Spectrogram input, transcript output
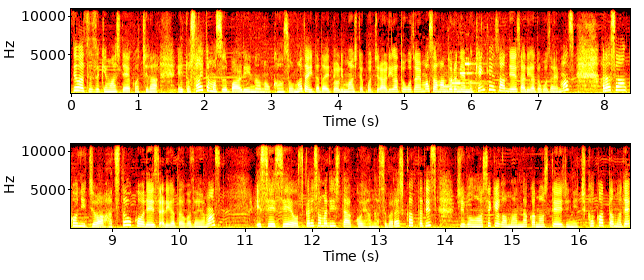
では続きまして、こちら、えっ、と、埼玉スーパーアリーナの感想まだいただいておりまして、こちらありがとうございます。ハンドルネーム、けんけんさんです。ありがとうございます。原さん、こんにちは。初投稿です。ありがとうございます。SSA お疲れ様でした。恋花素晴らしかったです。自分は席が真ん中のステージに近かったので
